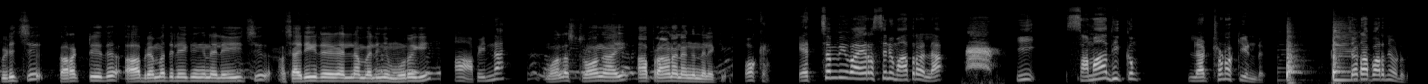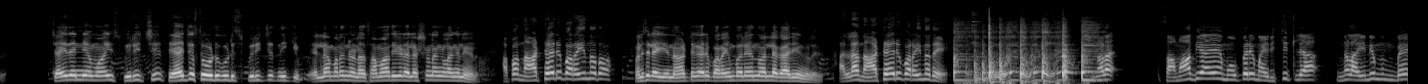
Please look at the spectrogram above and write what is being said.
പിടിച്ച് കറക്റ്റ് ചെയ്ത് ആ ബ്രഹ്മത്തിലേക്ക് ഇങ്ങനെ ലയിച്ച് ആ ശരീരം എല്ലാം വലിഞ്ഞു മുറുകി. ആ പിന്നെ? വളരെ സ്ട്രോങ് ആയി ആ പ്രാണൻ അങ്ങ് നിലയ്ക്കും. ഓക്കെ. എച്ച് എം വി വൈറസിന് മാത്രമല്ല ഈ സമാധിക്കും ലക്ഷണമൊക്കെ ഉണ്ട്. ചേട്ടാ പറഞ്ഞു കൊടുക്ക്. ചൈതന്യമായി സ്പിരിച്ച് തേജസ്സോട് കൂടി സ്പിരിച്ച് നിൽക്കും. എല്ലാം പറഞ്ഞോണ്ട് സമാധിയുടെ ലക്ഷണങ്ങൾ അങ്ങനെയാണ്. അപ്പൊ നാട്ടുകാർ പറയുന്നതോ? മനസ്സിലായി? ഈ നാട്ടുകാർ പറയും പോലെയൊന്നും അല്ല കാര്യങ്ങൾ അല്ല നാട്ടുകാർ പറയുന്നതേ നിങ്ങളെ സമാധിയായ മൂപ്പര് മരിച്ചിട്ടില്ല. നിങ്ങൾ അതിനു മുമ്പേ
